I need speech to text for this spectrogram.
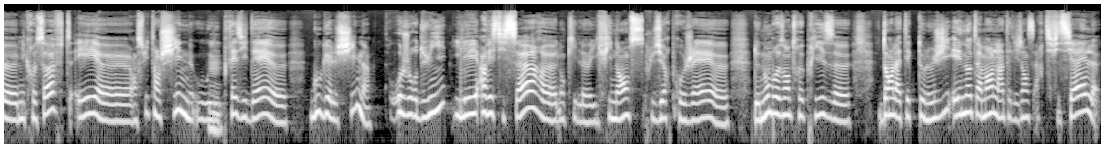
euh, Microsoft et euh, ensuite en Chine où Mhm. il présidait euh, Google Chine. Aujourd'hui, il est investisseur, euh, donc il, il finance plusieurs projets euh, de nombreuses entreprises euh, dans la technologie et notamment l'intelligence artificielle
